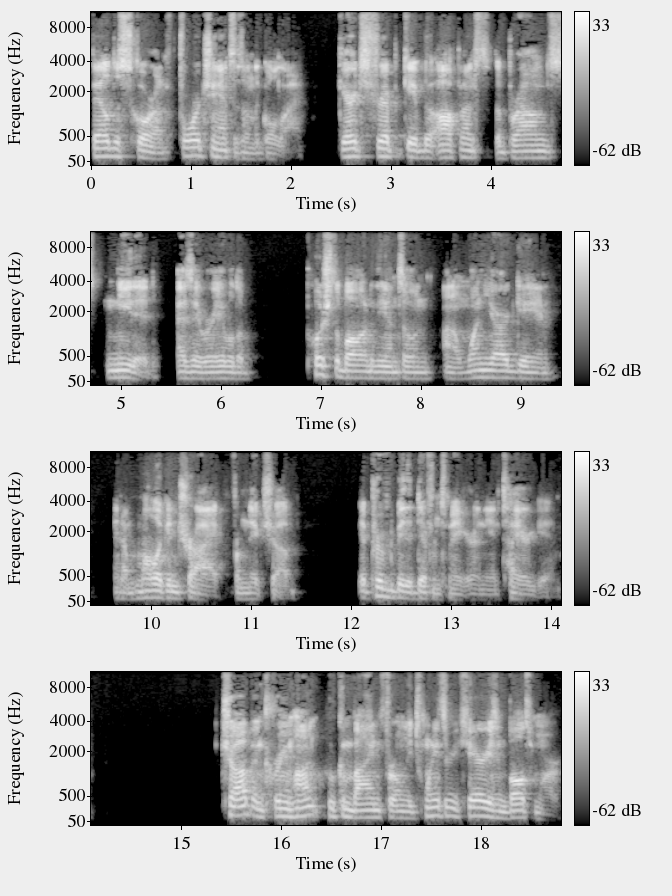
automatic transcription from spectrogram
failed to score on four chances on the goal line. Garrett's strip gave the offense the Browns needed as they were able to push the ball into the end zone on a one yard gain and a mulligan try from Nick Chubb. It proved to be the difference maker in the entire game. Chubb and Kareem Hunt, who combined for only 23 carries in Baltimore,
